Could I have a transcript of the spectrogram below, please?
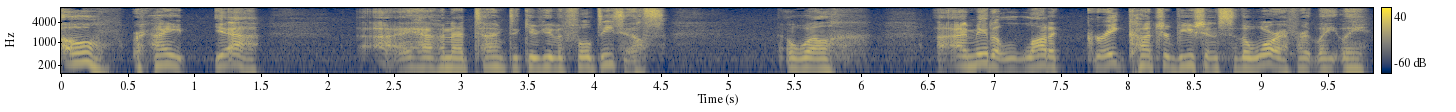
Oh, right. Yeah. I haven't had time to give you the full details. Well, I made a lot of great contributions to the war effort lately.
